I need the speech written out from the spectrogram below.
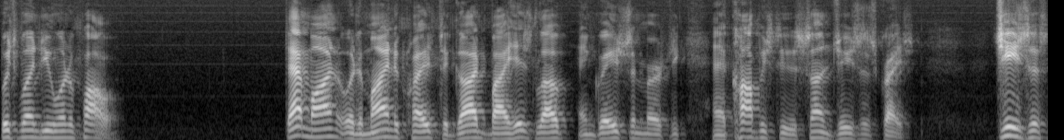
Which one do you want to follow? That mind or the mind of Christ to God by his love and grace and mercy and accomplished through the Son Jesus Christ. Jesus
